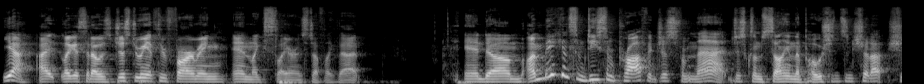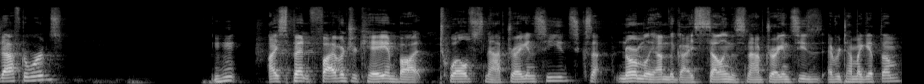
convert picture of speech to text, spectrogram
Yeah, I like I said, I was just doing it through farming and like Slayer and stuff like that, and um, I'm making some decent profit just from that, just because I'm selling the potions and shit up shit afterwards. Mhm. I spent 500k and bought 12 Snapdragon seeds because normally I'm the guy selling the Snapdragon seeds every time I get them.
